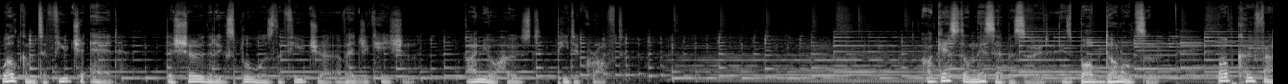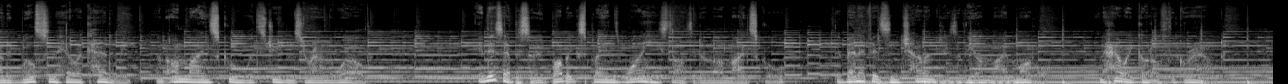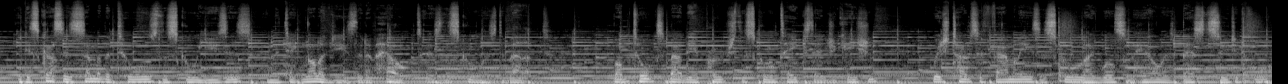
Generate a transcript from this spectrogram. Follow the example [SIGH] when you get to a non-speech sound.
Welcome to Future Ed, the show that explores the future of education. I'm your host, Peter Croft. Our guest on this episode is Bob Donaldson. Bob co founded Wilson Hill Academy, an online school with students around the world. In this episode, Bob explains why he started an online school, the benefits and challenges of the online model, and how it got off the ground. He discusses some of the tools the school uses and the technologies that have helped as the school has developed. Bob talks about the approach the school takes to education, which types of families a school like Wilson Hill is best suited for,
